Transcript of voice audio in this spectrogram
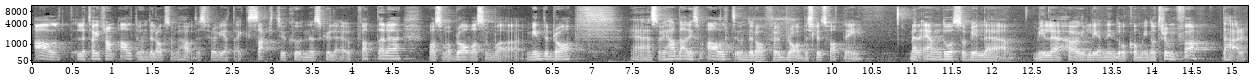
allt, eller tagit fram allt underlag som behövdes för att veta exakt hur kunden skulle uppfatta det, vad som var bra, vad som var mindre bra. Eh, så vi hade liksom allt underlag för bra beslutsfattning. Men ändå så ville, ville högre ledning då komma in och trumfa det här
